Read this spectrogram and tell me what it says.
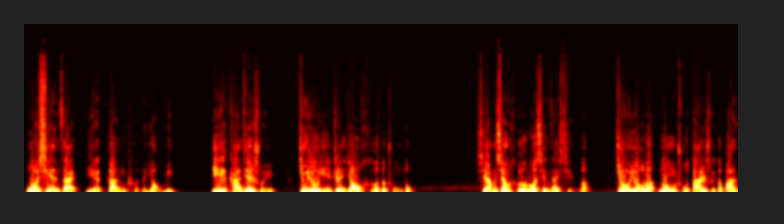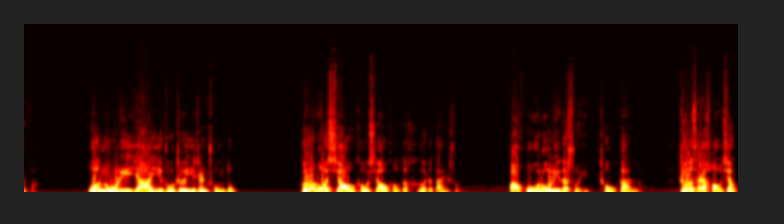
我现在也干渴的要命，一看见水就有一阵要喝的冲动。想想何洛现在醒了，就有了弄出淡水的办法。我努力压抑住这一阵冲动。何洛小口小口地喝着淡水。把葫芦里的水抽干了，这才好像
